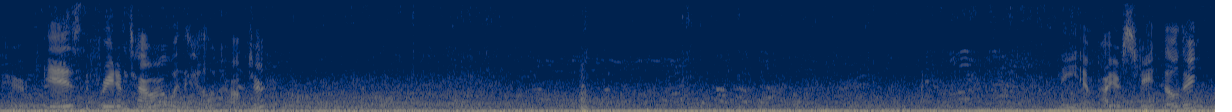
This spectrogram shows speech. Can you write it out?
There is the Freedom Tower with a helicopter. The Empire State Building.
